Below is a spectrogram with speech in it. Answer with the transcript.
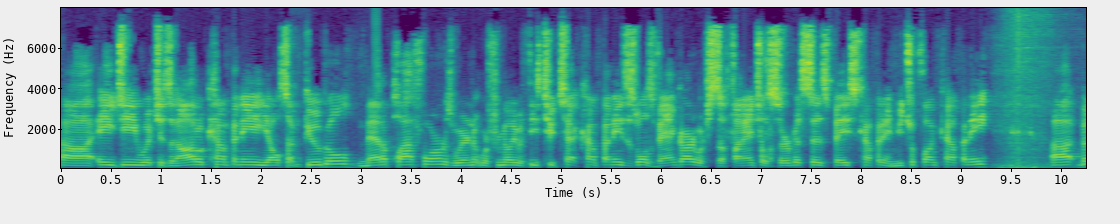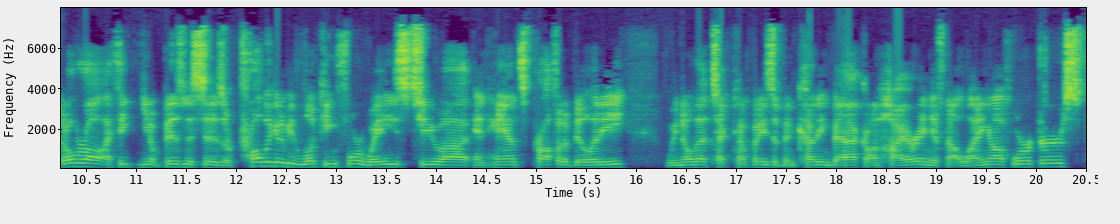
uh, AG, which is an auto company. You also have Google, Meta Platforms. We're, we're familiar with these two tech companies, as well as Vanguard, which is a financial services based company, a mutual fund company. Uh, but overall, I think you know businesses are probably going to be looking for ways to uh, enhance profitability. We know that tech companies have been cutting back on hiring, if not laying off workers.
